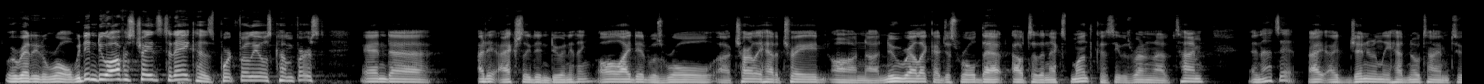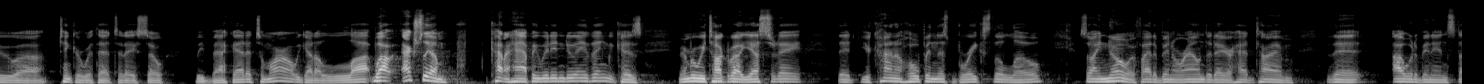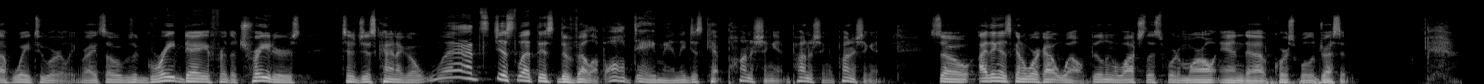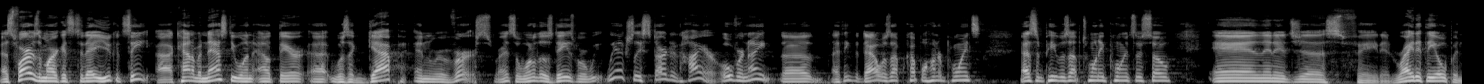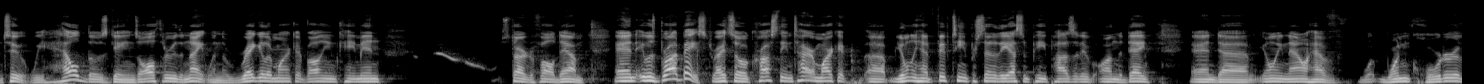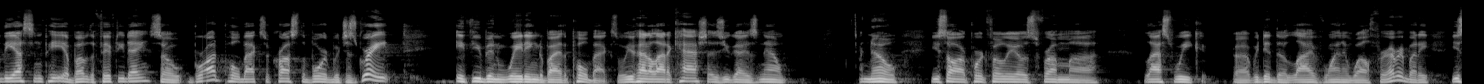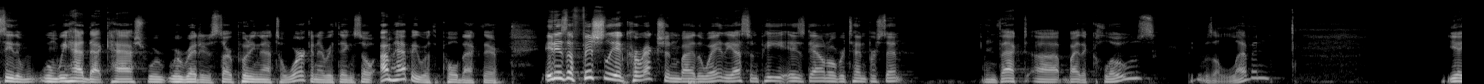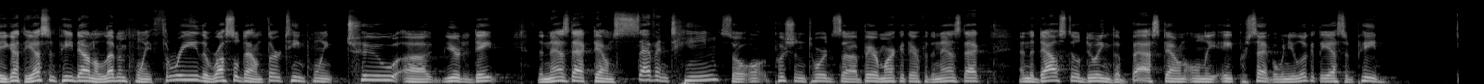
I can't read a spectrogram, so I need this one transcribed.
we're ready to roll. We didn't do office trades today because portfolios come first, and uh, I, I actually didn't do anything. All I did was roll. Uh, Charlie had a trade on uh, New Relic. I just rolled that out to the next month because he was running out of time, and that's it. I, I genuinely had no time to uh, tinker with that today, so we'll be back at it tomorrow. We got a lot. Well, actually, I'm kind of happy we didn't do anything because remember we talked about yesterday that you're kind of hoping this breaks the low. So I know if I'd have been around today or had time that I would have been in stuff way too early, right? So it was a great day for the traders to just kind of go, let's just let this develop all day, man. They just kept punishing it and punishing it, punishing it. So I think it's going to work out well. Building a watch list for tomorrow, and uh, of course we'll address it. As far as the markets today, you could see uh, kind of a nasty one out there uh, was a gap and reverse, right? So one of those days where we, we actually started higher overnight. Uh, I think the Dow was up a couple hundred points, S&P was up 20 points or so, and then it just faded right at the open too. We held those gains all through the night when the regular market volume came in started to fall down. And it was broad based right? So across the entire market uh, you only had 15% of the s&p positive on the day. And uh, you only now have what, one quarter of the s&p above the 50 day? So broad pullbacks across the board which is great if you've been waiting to buy the pullback. So we've had a lot of cash as you guys now know. You saw our portfolios from uh, last week uh, we did the live wine and wealth for everybody. You see that when we had that cash, we're, we're ready to start putting that to work and everything. So I'm happy with the pullback there. It is officially a correction, by the way. The S&P is down over 10%. In fact, uh, by the close, I think it was 11. Yeah, you got the S&P down 11.3, the Russell down 13.2 uh, year to date. The Nasdaq down 17, so pushing towards uh, bear market there for the Nasdaq, and the Dow still doing the best, down only 8%. But when you look at the S&P,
